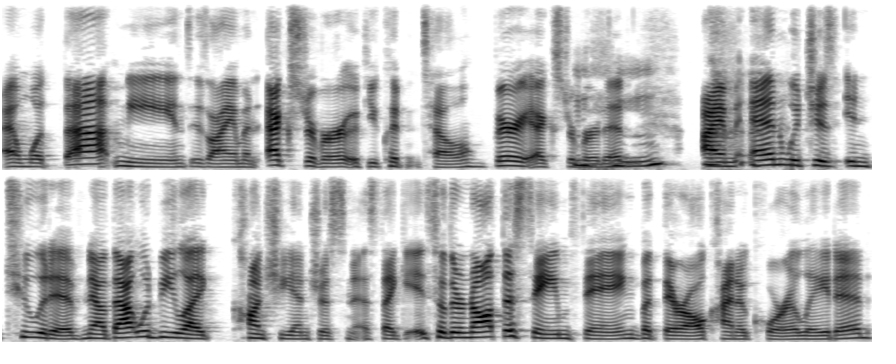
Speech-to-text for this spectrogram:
And what that means is I am an extrovert, if you couldn't tell, very extroverted. Mhm. I'm N, which is intuitive. Now that would be like conscientiousness. Like so they're not the same thing, but they're all kind of correlated.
